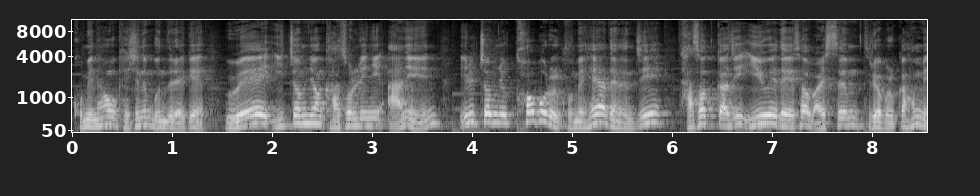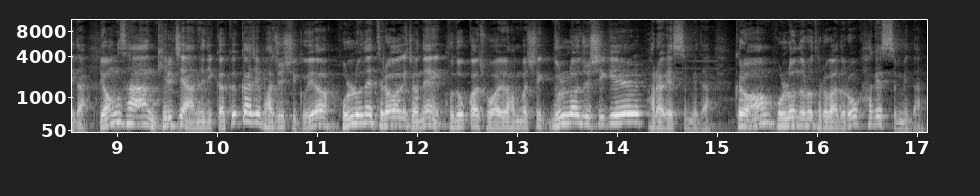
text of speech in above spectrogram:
고민하고 계시는 분들에게 왜 2.0 가솔린이 아닌 1.6 터보를 구매해야 되는지 다섯 가지 이유에 대해서 말씀드려볼까 합니다. 영상 길지 않으니까 끝까지 봐주시고요. 본론에 들어가기 전에 구독과 좋아요 한 번씩 눌러주시길 바라겠습니다. 그럼 본론으로 들어가도록 하겠습니다.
